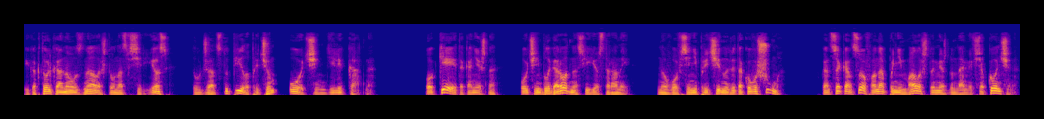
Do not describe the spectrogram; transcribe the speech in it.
И как только она узнала, что у нас всерьез, тут же отступила, причем очень деликатно. Окей, это, конечно, очень благородно с ее стороны, но вовсе не причина для такого шума. В конце концов, она понимала, что между нами все кончено.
